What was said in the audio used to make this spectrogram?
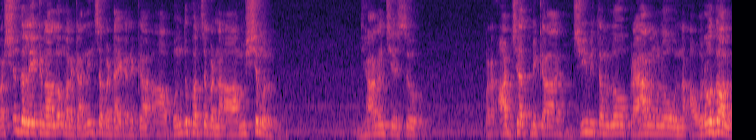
పరిశుద్ధ లేఖనాల్లో మనకు అందించబడ్డాయి కనుక ఆ పొందుపరచబడిన ఆ అంశములు ధ్యానం చేస్తూ మన ఆధ్యాత్మిక జీవితంలో ప్రయాణంలో ఉన్న అవరోధాలు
